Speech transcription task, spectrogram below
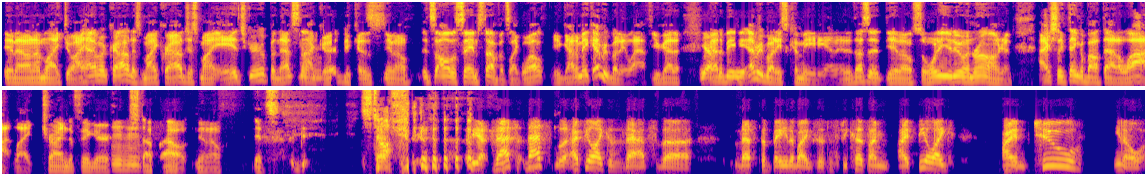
you know, and I'm like, do I have a crowd? Is my crowd just my age group? And that's not Mhm. good because you know it's all the same stuff. It's like, well, you got to make everybody laugh. You got to Yeah. got to be everybody's comedian, and it doesn't, you know. So what are you doing wrong? And I actually think about that a lot, like trying to figure Mhm. stuff out. You know, it's it's tough. yeah, that's that's. I feel like that's the that's the bait of my existence because I'm. I feel like I'm too, you know,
